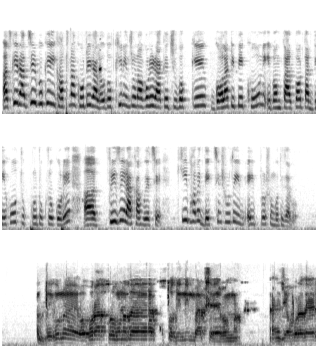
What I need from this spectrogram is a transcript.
আজকে রাজ্যের বুকে এই ঘটনা ঘটে গেল। দক্ষিণ ইন্দ্রনগরের এক যুবককে গলা টিপে খুন এবং তারপর তার দেহ টুকরো টুকরো করে আহ, ফ্রিজে রাখা হয়েছে। কীভাবে দেখছেন শুরুতে এই- প্রসঙ্গতে যাব? দেখুন অপরাধ প্রবণতা তো দিন দিন বাড়ছে এবং যে অপরাধের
